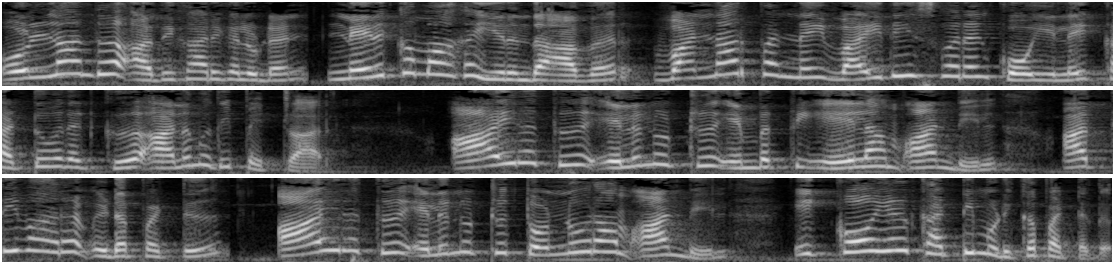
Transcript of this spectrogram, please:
ஒல்லாந்து அதிகாரிகளுடன் நெருக்கமாக இருந்த அவர் வண்ணார்பண்ணை வைத்தீஸ்வரன் கோயிலை கட்டுவதற்கு அனுமதி பெற்றார். ஆயிரத்து எழுநூற்று எண்பத்தி ஏழாம் ஆண்டில் அத்திவாரம் இடப்பட்டு ஆயிரத்து எழுநூற்று தொன்னூறாம் ஆண்டில் இக்கோயில் கட்டி முடிக்கப்பட்டது.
